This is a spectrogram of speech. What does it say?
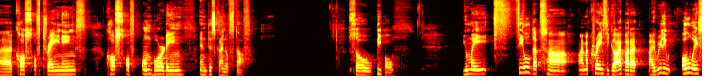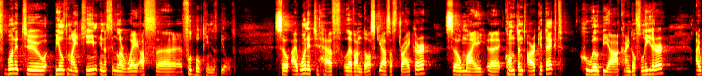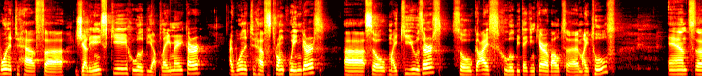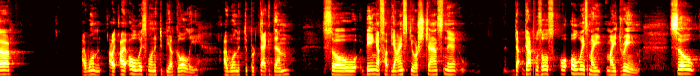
uh, costs of trainings, costs of onboarding, and this kind of stuff. So, people, you may feel that uh, I'm a crazy guy, but I, I, really always wanted to build my team in a similar way as uh, football team is built. So I wanted to have Lewandowski as a striker, so my uh, content architect, who will be a kind of leader. I wanted to have uh, Zielinski, who will be a playmaker. I wanted to have strong wingers, uh, so my key users, so guys who will be taking care about uh, my tools. And uh, I, wanted, I, I, always wanted to be a goalie. I wanted to protect them. So being a Fabiański or Szczęsny, that, that was also, always my, my dream. So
